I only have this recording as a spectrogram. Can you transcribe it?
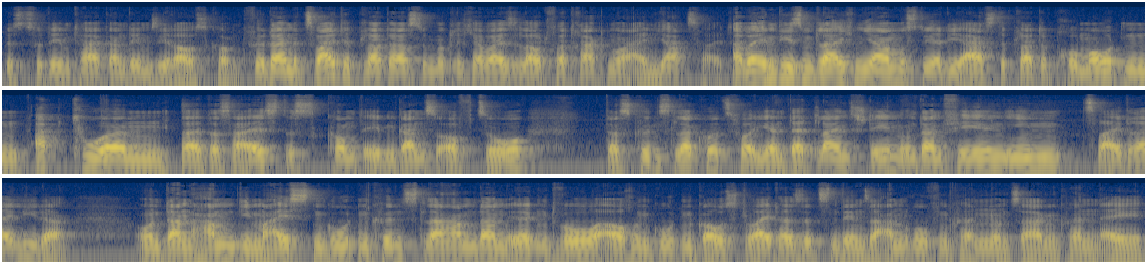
bis zu dem Tag, an dem sie rauskommt. Für deine zweite Platte hast du möglicherweise laut Vertrag nur ein Jahr Zeit. Aber in diesem gleichen Jahr musst du ja die erste Platte promoten, abtouren. Das heißt, es kommt eben ganz oft so, dass Künstler kurz vor ihren Deadlines stehen und dann fehlen ihnen zwei, drei Lieder. Und dann haben die meisten guten Künstler haben dann irgendwo auch einen guten Ghostwriter sitzen, den sie anrufen können und sagen können, ey,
